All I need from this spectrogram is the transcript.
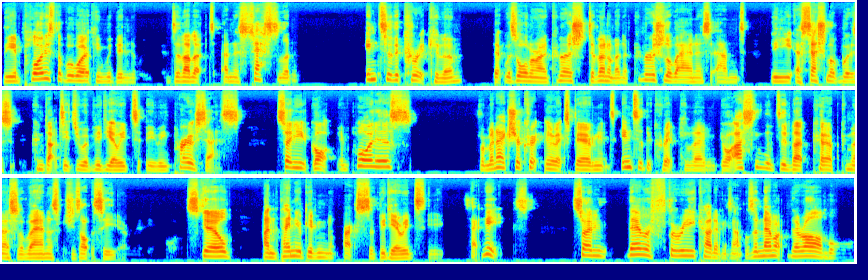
the employers that were working within the developed an assessment into the curriculum that was all around commercial development and commercial awareness, and the assessment was conducted through a video interviewing process. So you've got employers from an extracurricular experience into the curriculum. You're asking them to develop commercial awareness, which is obviously a really important skill, and then you're giving them practice of video interview techniques. So there are three kind of examples, and there, there are more,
